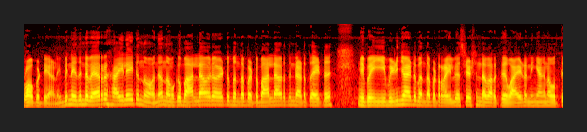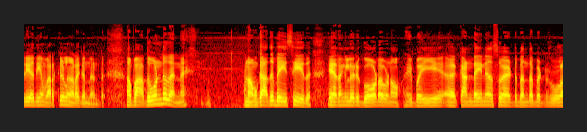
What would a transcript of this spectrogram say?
പ്രോപ്പർട്ടിയാണ് പിന്നെ ഇതിന്റെ വേറൊരു ഹൈലൈറ്റ് എന്ന് പറഞ്ഞാൽ നമുക്ക് ബാലാപുരമായിട്ട് ബന്ധപ്പെട്ട് ബാലാപുരത്തിന്റെ അടുത്തായിട്ട് ഇപ്പോൾ ഈ വിഴിഞ്ഞുമായിട്ട് ബന്ധപ്പെട്ട റെയിൽവേ സ്റ്റേഷന്റെ വർക്ക് വൈഡനിങ് അങ്ങനെ ഒത്തിരിയധികം വർക്കുകൾ നടക്കുന്നുണ്ട്. അപ്പോൾ അതുകൊണ്ട് തന്നെ നമുക്കത് ബേസ് ചെയ്ത് ഏതെങ്കിലും ഒരു ഗോഡൗണോ ഇപ്പോൾ ഈ കണ്ടെയ്നേഴ്സുമായിട്ട് ബന്ധപ്പെട്ടിട്ടുള്ള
